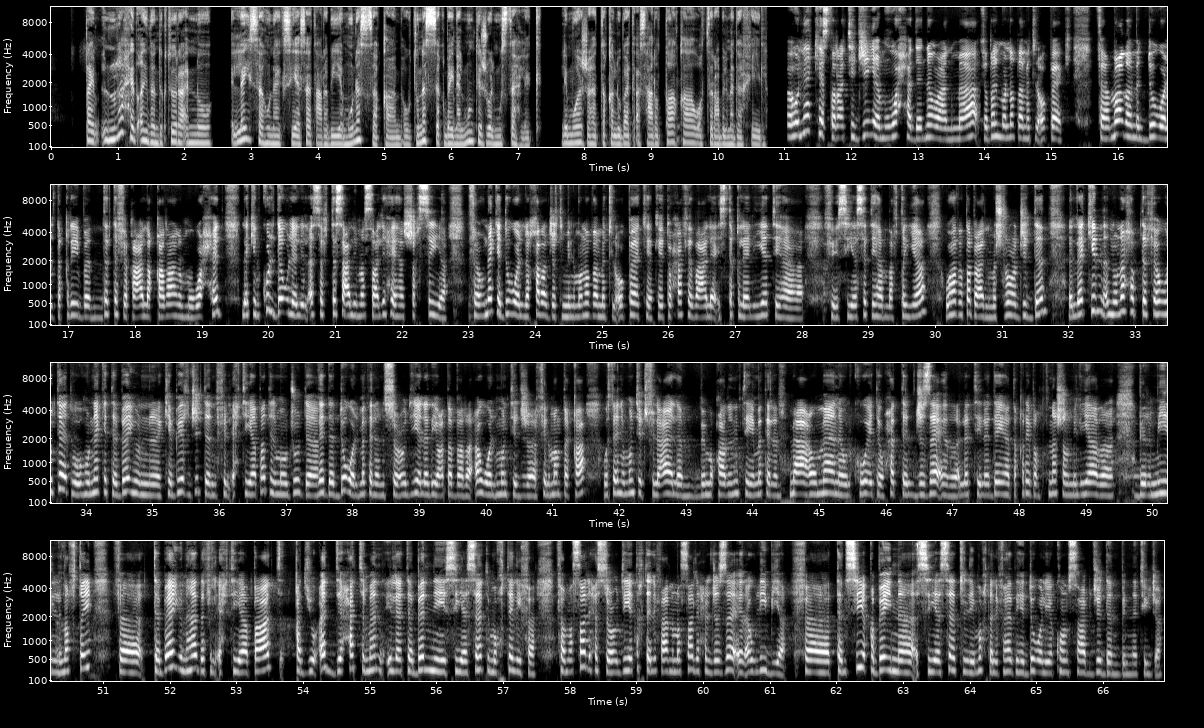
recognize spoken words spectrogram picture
طيب نلاحظ أيضا دكتورة أنه ليس هناك سياسات عربية منسقة أو تنسق بين المنتج والمستهلك لمواجهة تقلبات أسعار الطاقة واضطراب المداخيل. هناك استراتيجية موحدة نوعا ما في ظل منظمة الأوبك فمعظم الدول تقريبا تتفق على قرار موحد لكن كل دولة للأسف تسعى لمصالحها الشخصية. فهناك دول خرجت من منظمة الأوبك كي تحافظ على استقلاليتها في سياستها النفطية وهذا طبعا مشروع جدا. لكن نلاحظ تفاوتات وهناك تباين كبير جدا في الاحتياطات الموجودة لدى الدول مثلا السعودية الذي يعتبر أول منتج في المنطقة وثاني منتج في العالم بمقارنته مثلا مع عمان والكويت وحتى الجزائر التي لديها تقريبا 12 مليار برميل نفطي. فتباين هذا في الاحتياطات قد يؤدي حتما إلى تبني سياسات مختلفة. فمصالح السعودية تختلف عن مصالح الجزائر أو ليبيا. فالتنسيق بين السياسات لمختلف هذه الدول يكون صعب جدا بالنتيجة.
